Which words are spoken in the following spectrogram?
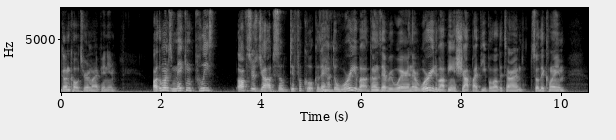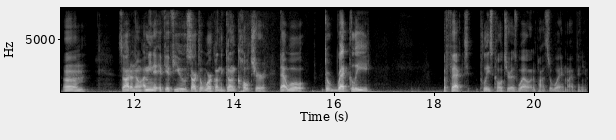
gun culture, in my opinion, are the ones making police officers' jobs so difficult because they have to worry about guns everywhere and they're worried about being shot by people all the time. So they claim. Um, so I don't know. I mean, if if you start to work on the gun culture, that will directly affect police culture as well in a positive way, in my opinion.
